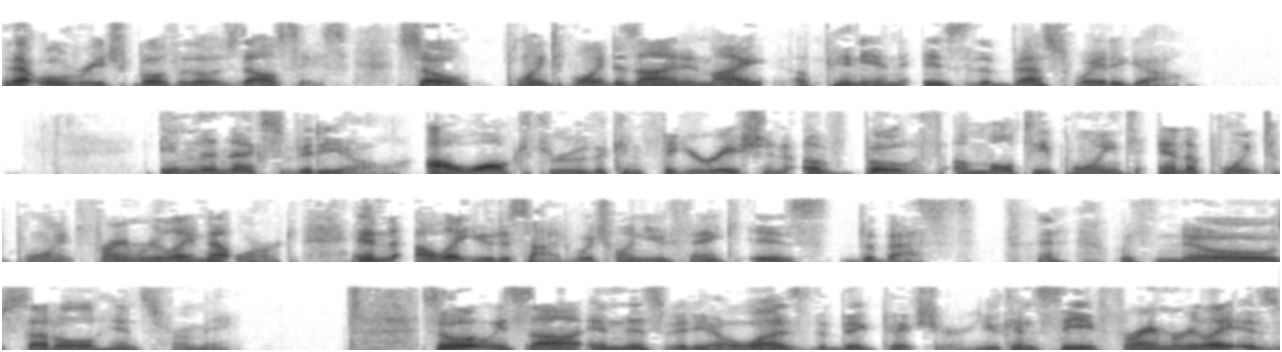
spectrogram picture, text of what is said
that will reach both of those DLCIs. So point-to-point design, in my opinion, is the best way to go. In the next video, I'll walk through the configuration of both a multi-point and a point-to-point frame relay network, and I'll let you decide which one you think is the best, with no subtle hints from me. So what we saw in this video was the big picture. You can see frame relay is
